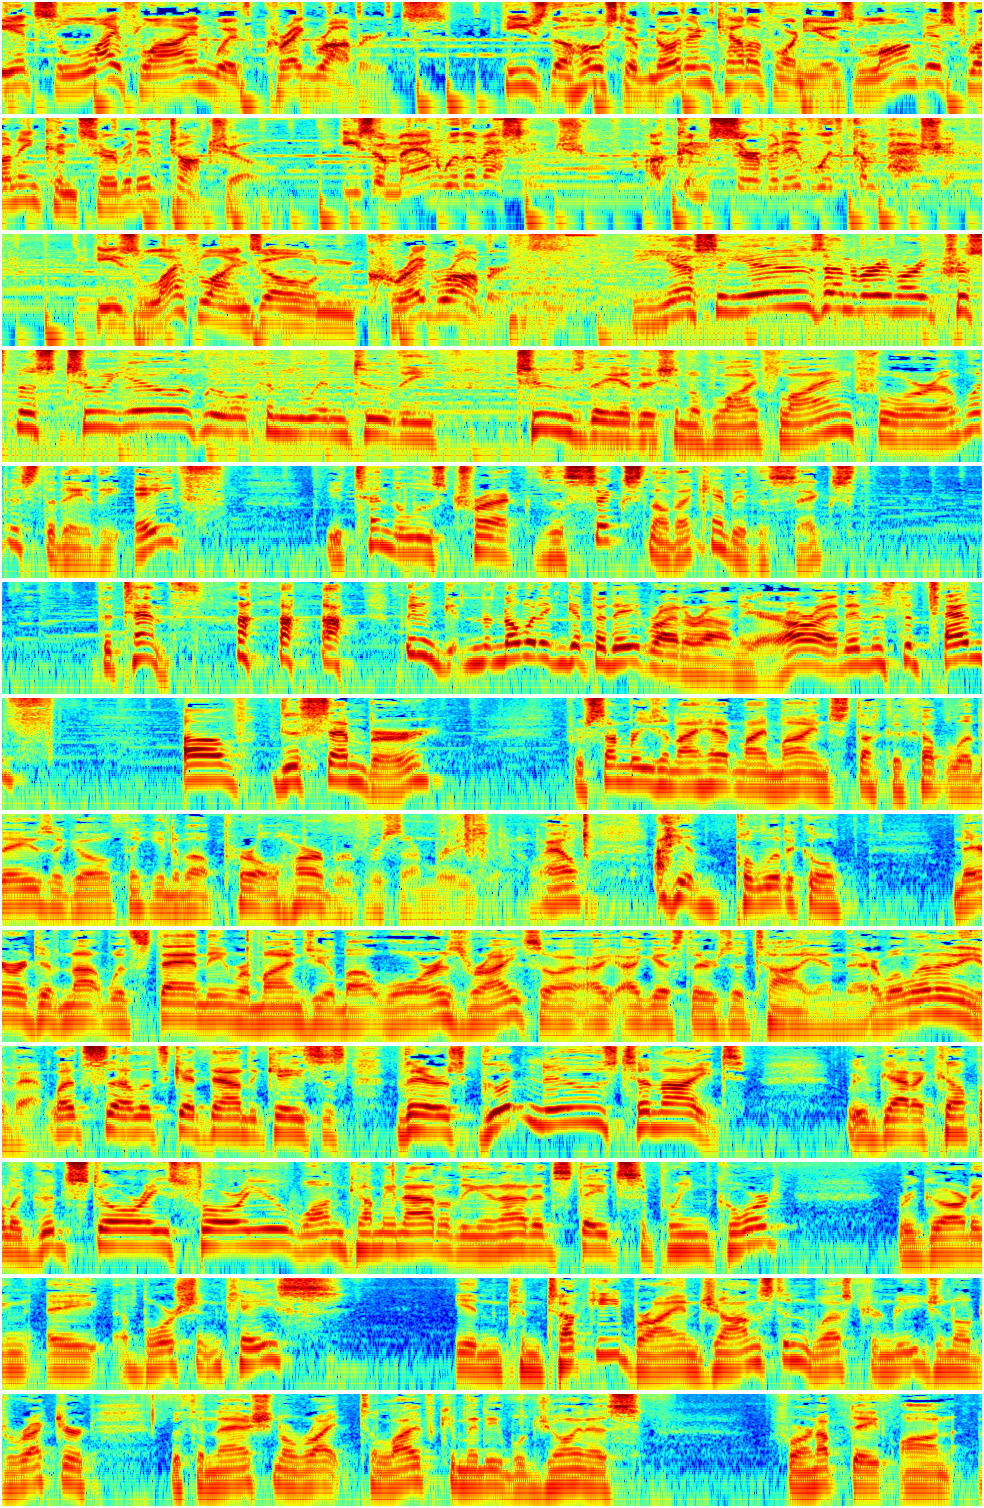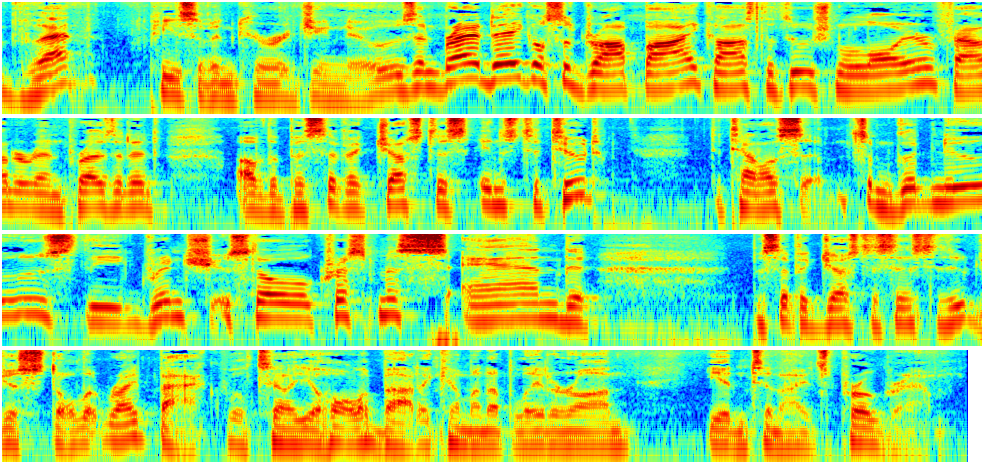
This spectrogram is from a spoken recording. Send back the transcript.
It's Lifeline with Craig Roberts. He's the host of Northern California's longest running conservative talk show. He's a man with a message, a conservative with compassion. He's Lifeline's own Craig Roberts. Yes, he is, and a very Merry Christmas to you as we welcome you into the Tuesday edition of Lifeline for, uh, what is the day, the 8th? You tend to lose track. The 6th? No, that can't be the 6th. The 10th. we didn't get, nobody can get the date right around here. All right, it is the 10th of December. For some reason, I had my mind stuck a couple of days ago thinking about Pearl Harbor for some reason. Well, I have political narrative notwithstanding reminds you about wars, right? So I, I guess there's a tie in there. Well, in any event, let's uh, let's get down to cases. There's good news tonight. We've got a couple of good stories for you. One coming out of the United States Supreme Court regarding a abortion case in Kentucky. Brian Johnston, Western Regional Director with the National Right to Life Committee, will join us for an update on that piece of encouraging news. And Brad Dacus will drop by, constitutional lawyer, founder and president of the Pacific Justice Institute, to tell us some good news. The Grinch stole Christmas and Pacific Justice Institute just stole it right back. We'll tell you all about it coming up later on in tonight's program.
